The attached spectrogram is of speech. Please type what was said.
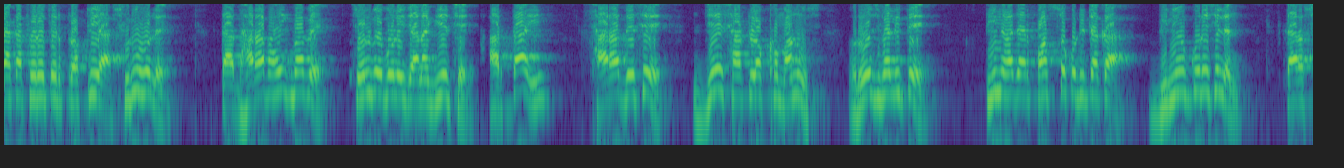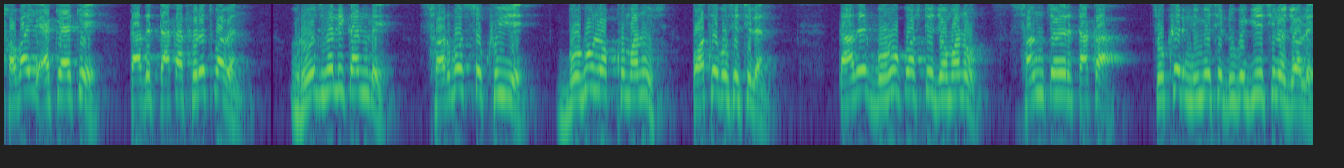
টাকা ফেরতের প্রক্রিয়া শুরু হলে তা ধারাবাহিকভাবে চলবে বলেই জানা গিয়েছে। আর তাই সারা দেশে যে ষাট লক্ষ মানুষ রোজ ভ্যালিতে তিন হাজার পাঁচশো কোটি টাকা বিনিয়োগ করেছিলেন, তারা সবাই একে একে তাদের টাকা ফেরত পাবেন। রোজ ভ্যালি কাণ্ডে সর্বস্ব খুইয়ে বহু লক্ষ মানুষ পথে বসেছিলেন। তাদের বহু কষ্টে জমানো সঞ্চয়ের টাকা চোখের নিমেষে ডুবে গিয়েছিল জলে।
